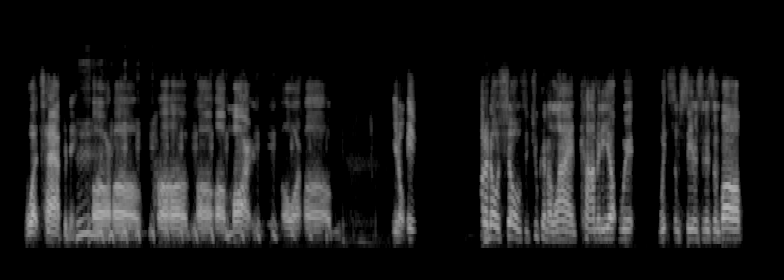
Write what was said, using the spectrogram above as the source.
What's Happening or uh, uh, uh, uh, uh, Martin or, um, you know, it, one of those shows that you can align comedy up with, with some seriousness involved.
